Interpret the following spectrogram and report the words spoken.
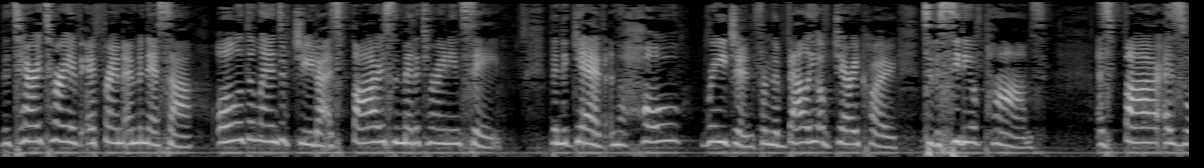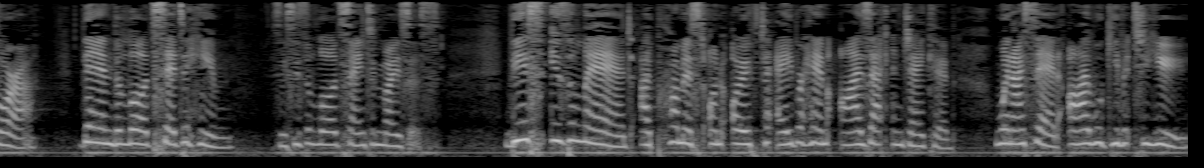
the territory of Ephraim and Manasseh, all of the land of Judah, as far as the Mediterranean Sea, the Negev, and the whole region from the valley of Jericho to the city of palms as far as Zoar. Then the Lord said to him, so this is the Lord saying to Moses, This is the land I promised on oath to Abraham, Isaac, and Jacob when I said, I will give it to you.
